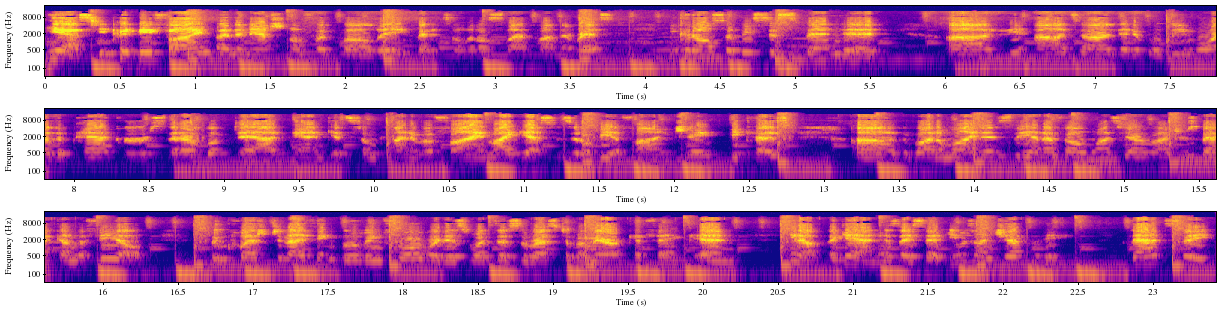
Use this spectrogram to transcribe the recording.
Yes, he could be fined by the National Football League, but it's a little slap on the wrist. He could also be suspended uh, the odds are that it will be more the Packers that are looked at and get some kind of a fine. My guess is it'll be a fine, Jake, because uh, the bottom line is the NFL wants Aaron Rodgers back on the field. The question, I think, moving forward is what does the rest of America think? And, you know, again, as I said, he was on Jeopardy. That's a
